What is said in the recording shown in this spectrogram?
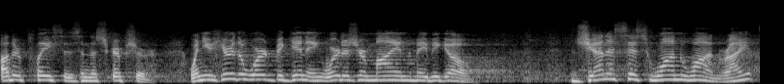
other places in the scripture. When you hear the word beginning, where does your mind maybe go? Genesis 1 1, right?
